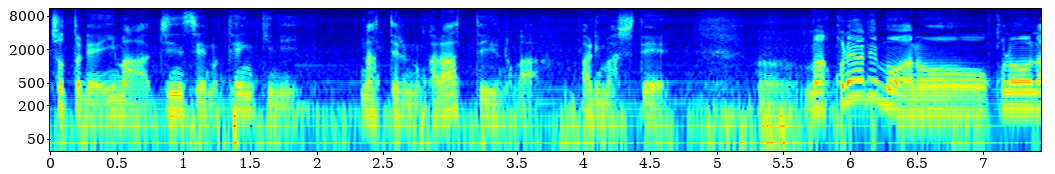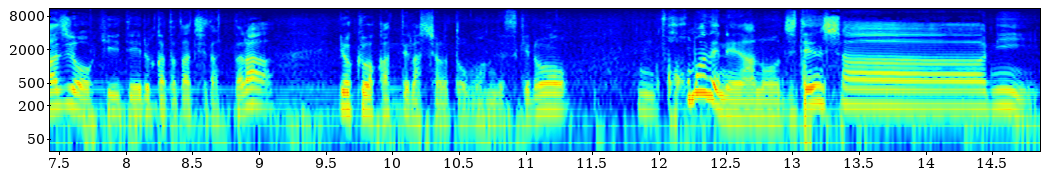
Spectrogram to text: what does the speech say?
ちょっとね今人生の転機になってるのかなっていうのがありまして、うん、まあこれはでも、あのこのラジオを聴いている方たちだったらよく分かってらっしゃると思うんですけどここまでねあの自転車に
